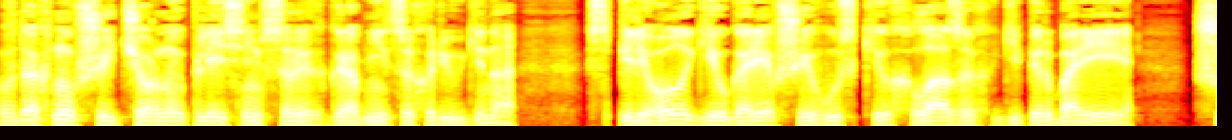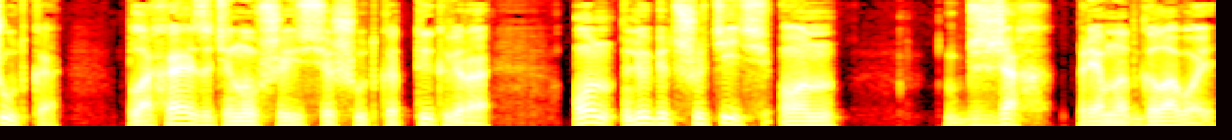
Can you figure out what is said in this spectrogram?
вдохнувшие черную плесень в сырых гробницах Рюгена, спелеологи, угоревшие в узких лазах Гипербореи. Шутка. Плохая затянувшаяся шутка тыквера. Он любит шутить, он... Бжах! Прямо над головой.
